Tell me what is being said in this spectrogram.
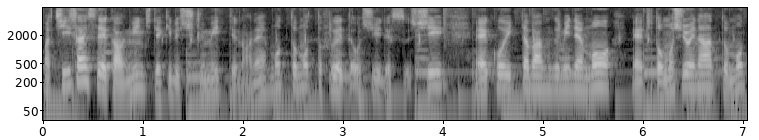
まあ、小さい成果を認知できる仕組みっていうのはね、もっともっと増えてほしいですし、えー、こういった番組でも、えー、ちょっと面白いなと思っ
